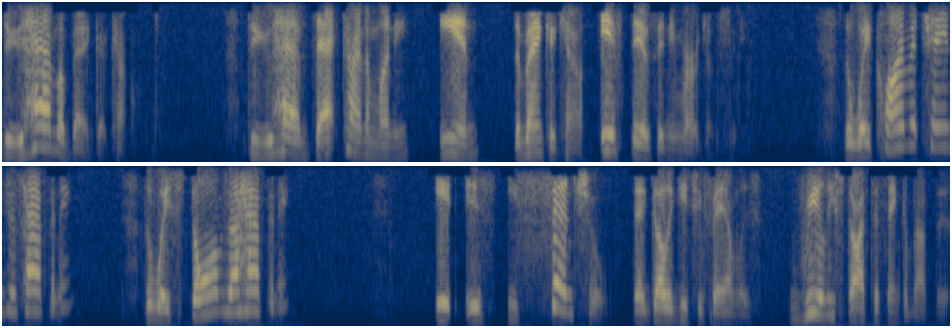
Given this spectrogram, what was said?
Do you have a bank account? Do you have that kind of money in the bank account if there's an emergency? The way climate change is happening, the way storms are happening, it is essential that Gullah Geechee families really start to think about this,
